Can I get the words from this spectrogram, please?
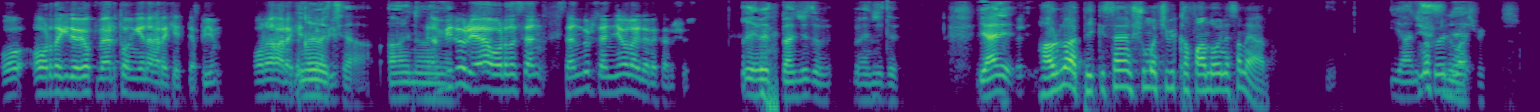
o orada gidiyor yok Vertonghen'e hareket yapayım. Ona hareket evet yapayım. Evet ya aynen Sen bir dur ya orada sen sen dur sen niye olaylara karışıyorsun? Evet bence de bence de. Yani Harun abi peki sen şu maçı bir kafanda oynasana ya. Yani Nasıl şöyle bir maç bekliyorsun?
